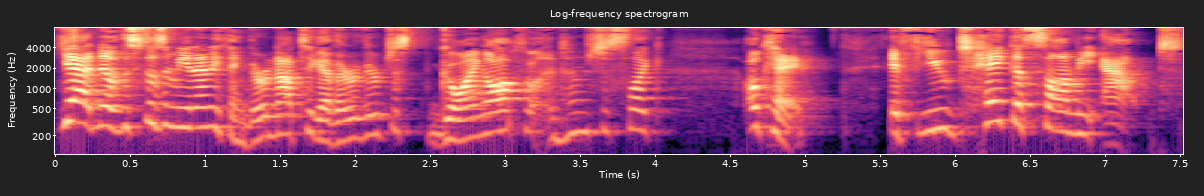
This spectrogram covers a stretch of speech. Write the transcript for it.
"Yeah, no, this doesn't mean anything. They're not together. They're just going off." And I was just like, "Okay, if you take Asami out."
